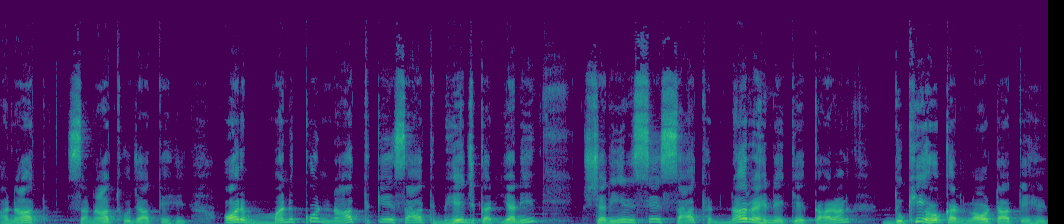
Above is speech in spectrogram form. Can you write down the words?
अनाथ, सनाथ हो जाते हैं और मन को नाथ के साथ भेजकर, यानी शरीर से साथ न रहने के कारण दुखी होकर लौट आते हैं।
